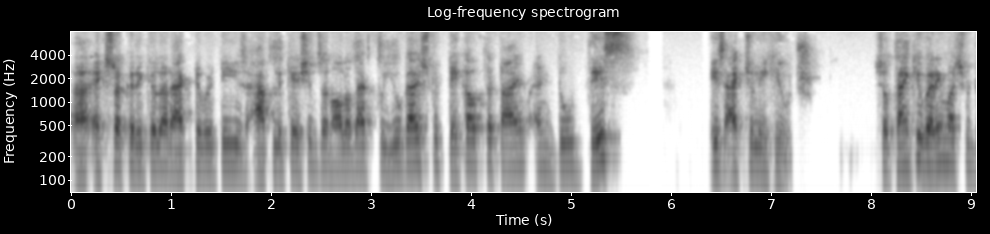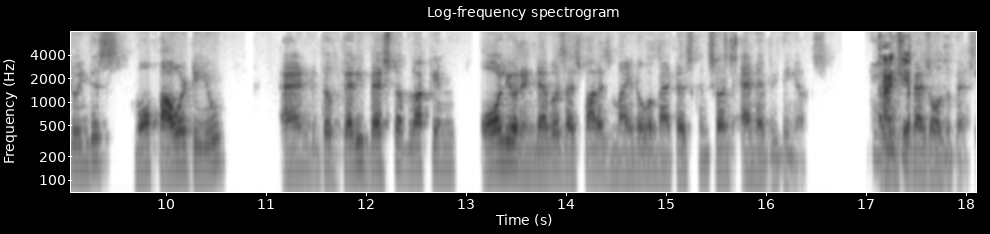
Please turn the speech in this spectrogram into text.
uh, extracurricular activities, applications, and all of that, for you guys to take out the time and do this is actually huge. So, thank you very much for doing this. More power to you, and the very best of luck in all your endeavors as far as mind over matter is concerned and everything else. Thank I wish you. you guys all the best.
